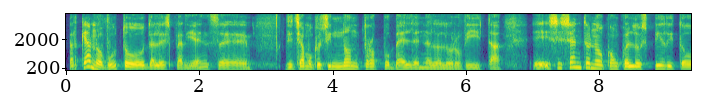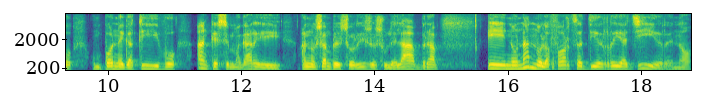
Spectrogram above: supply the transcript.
perché hanno avuto delle esperienze, diciamo così, non troppo belle nella loro vita e si sentono con quello spirito un po' negativo, anche se magari hanno sempre il sorriso sulle labbra e non hanno la forza di reagire, no?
